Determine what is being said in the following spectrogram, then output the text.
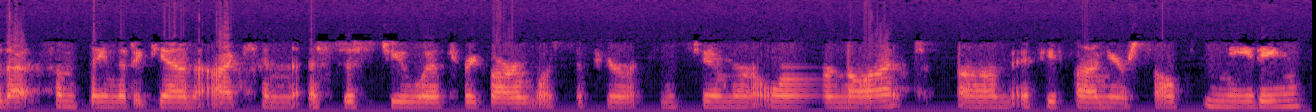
So that's something that, again, I can assist you with regardless if you're a consumer or not, um, if you find yourself needing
